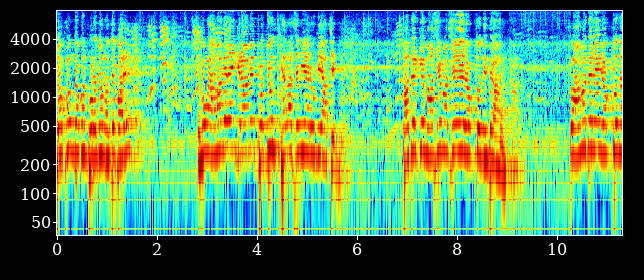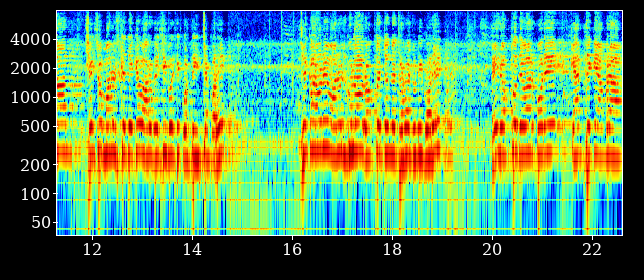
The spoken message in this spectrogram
যখন তখন প্রয়োজন হতে পারে। এবং আমাদের এই গ্রামে প্রচুর থ্যালাসেমিয়া রোগী আছে। তাদেরকে মাসে মাসে রক্ত দিতে হয়। তো আমাদের এই রক্তদান সেই সব মানুষকে দেখেও আরও বেশি বেশি করতে ইচ্ছা করে। যে কারণে মানুষগুলো রক্তের জন্য ছোটাছুটি করে। এই রক্ত দেওয়ার পরে ক্যাম্প থেকে আমরা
